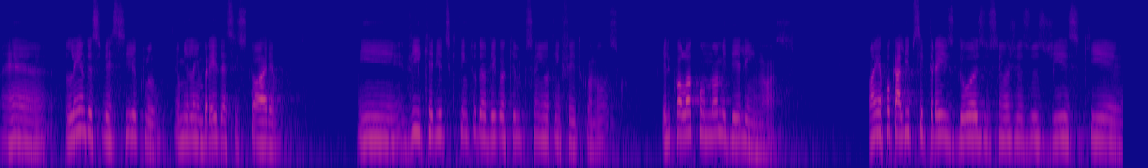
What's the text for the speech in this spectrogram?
é, lendo esse versículo, eu me lembrei dessa história e vi, queridos, que tem tudo a ver com aquilo que o Senhor tem feito conosco. Ele coloca o nome dele em nós. Lá em Apocalipse 3,12, o Senhor Jesus diz que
